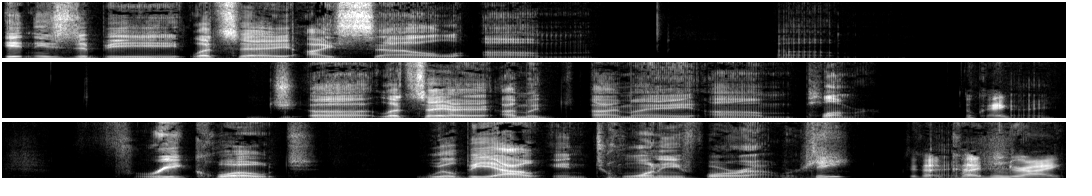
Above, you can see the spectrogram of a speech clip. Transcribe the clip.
It needs to be, let's say I sell, um, um, uh, let's say I, I'm a I'm a um, plumber. okay. Okay. Free quote will be out in 24 hours. See? Cut, Okay. cut and dry.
